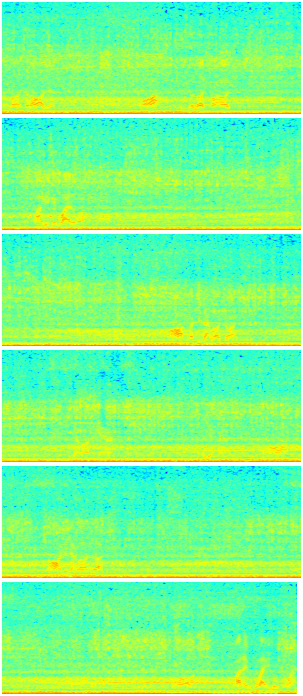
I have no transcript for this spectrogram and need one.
lên lên cái đó rồi kìa đó trở lên các bạn ơi máy kìa chạy hoài luôn á đi ra rồi lên các bạn đang lên bây giờ nè đó. Đó dàn dàng lên rồi đó má này cũng lầy luôn các bạn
